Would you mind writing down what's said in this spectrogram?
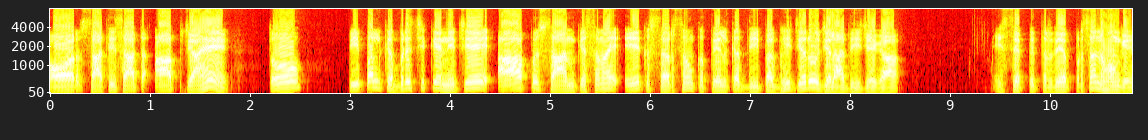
और साथ ही साथ आप चाहें तो पीपल के वृक्ष के नीचे आप शाम के समय एक सरसों के तेल का दीपक भी ज़रूर जला दीजिएगा। इससे पितृदेव प्रसन्न होंगे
